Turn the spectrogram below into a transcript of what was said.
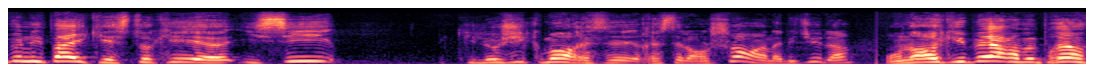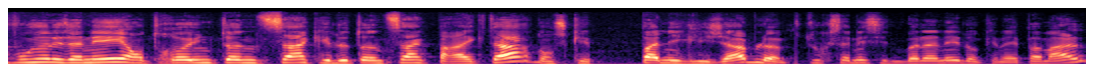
Menu paille qui est stockée euh, ici, qui logiquement restait, restait dans le champ hein, d'habitude, hein. on en récupère à peu près en fonction des années entre 1 tonne 5 et 2 tonnes 5 par hectare, donc ce qui est pas négligeable. Surtout que cette année c'est une bonne année donc il y en avait pas mal.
